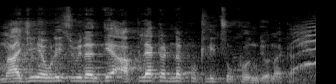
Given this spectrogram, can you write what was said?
माझी एवढीच विनंती आपल्याकडनं कुठली चूक होऊन देऊ नका.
